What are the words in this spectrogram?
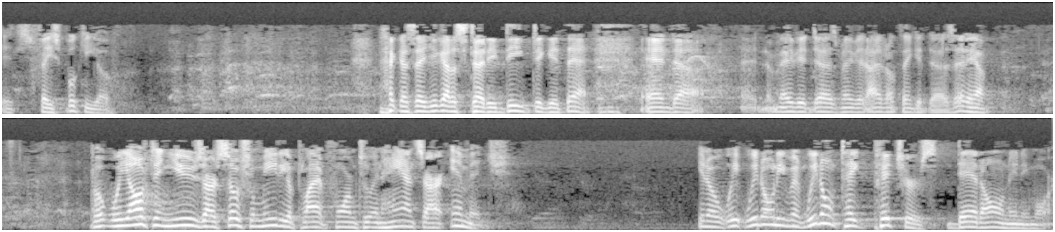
it's Facebookio. like I said, you got to study deep to get that, and uh, maybe it does, maybe it, I don't think it does. Anyhow. But we often use our social media platform to enhance our image. You know, we, we don't even, we don't take pictures dead on anymore.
